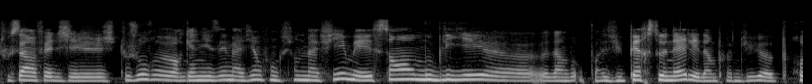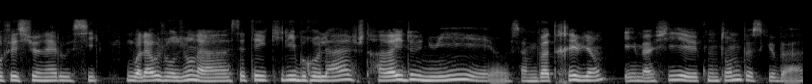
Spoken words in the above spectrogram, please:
tout ça en fait. J'ai toujours organisé ma vie en fonction de ma fille, mais sans m'oublier d'un point de vue personnel et d'un point de vue professionnel aussi voilà, aujourd'hui on a cet équilibre-là. Je travaille de nuit et euh, ça me va très bien. Et ma fille est contente parce que bah,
